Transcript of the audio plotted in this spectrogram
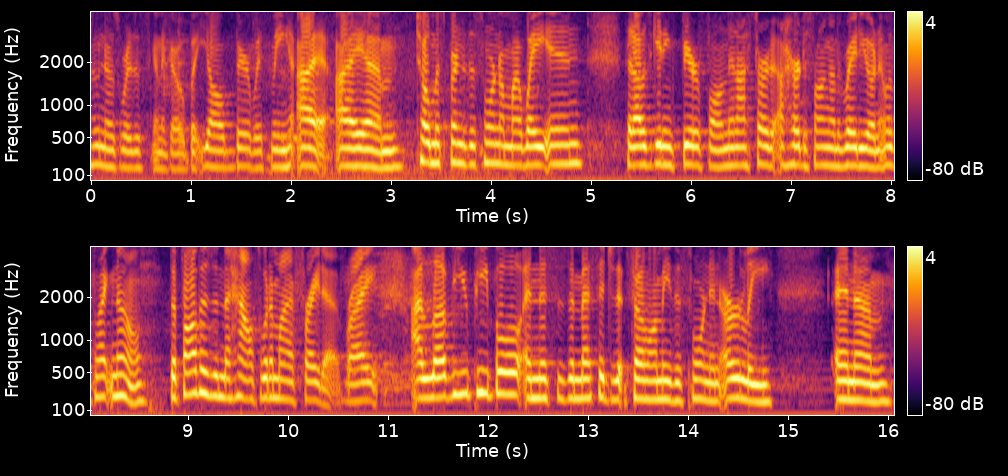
who knows where this is gonna go, but y'all bear with me. I, I, um, told Miss Brenda this morning on my way in that I was getting fearful, and then I started, I heard a song on the radio, and it was like, no, the Father's in the house, what am I afraid of, right? I love you people, and this is a message that fell on me this morning early, and, um,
